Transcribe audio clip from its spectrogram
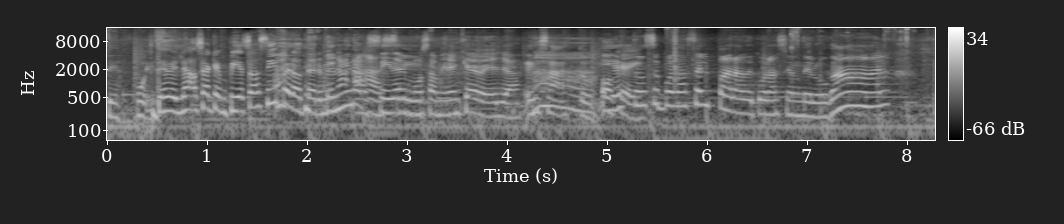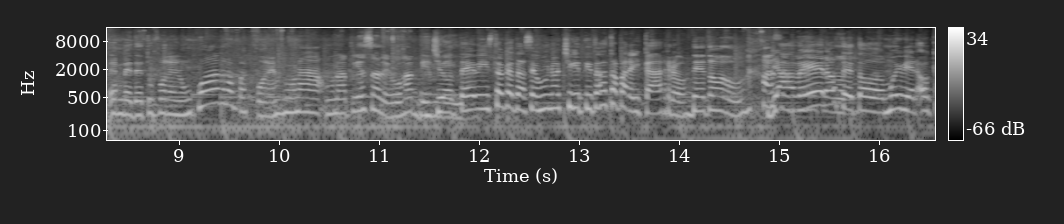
después. De verdad, o sea que empieza así, pero termina, así, de hermosa. Miren qué bella. Exacto. Y esto se puede hacer para decoración del hogar. En vez de tú poner un cuadro, pues pones una, una pieza de hojas bien Yo te he visto que te haces unos chiquititos hasta para el carro. De todo. Llaveros, de todo. Muy bien. Ok,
